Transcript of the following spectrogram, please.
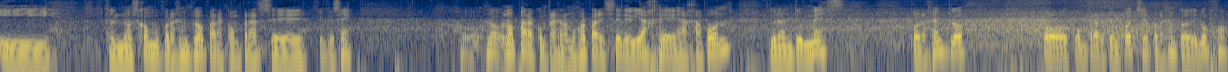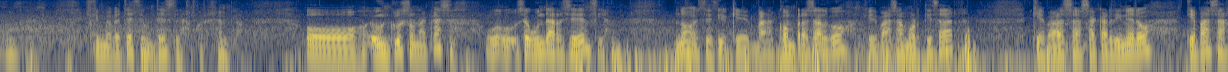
y no es como por ejemplo para comprarse, yo qué sé, no, no para comprarse, a lo mejor para irse de viaje a Japón durante un mes, por ejemplo, o comprarte un coche, por ejemplo, de lujo, es que me apetece un Tesla, por ejemplo, o, incluso una casa, o segunda residencia, ¿no? Es decir, que va, compras algo que vas a amortizar, que vas a sacar dinero, que vas a...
